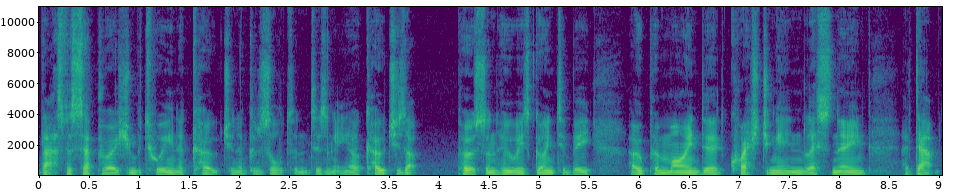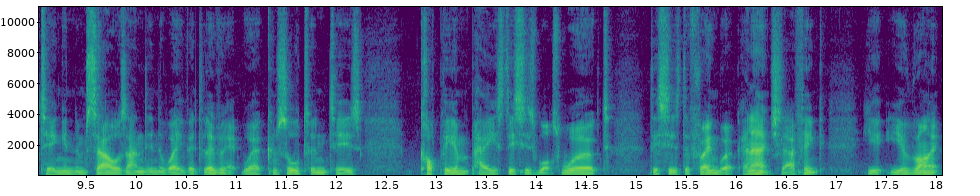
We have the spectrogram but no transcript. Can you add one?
that's the separation between a coach and a consultant, isn't it? You know, a coach is that person who is going to be open minded, questioning, listening, adapting in themselves and in the way they're delivering it. Where consultant is copy and paste. This is what's worked. This is the framework. And actually, I think you, are right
